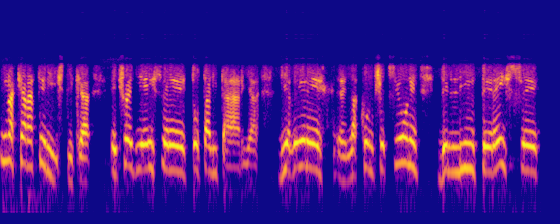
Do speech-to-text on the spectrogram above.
una caratteristica, e cioè di essere totalitaria, di avere eh, la concezione dell'interesse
